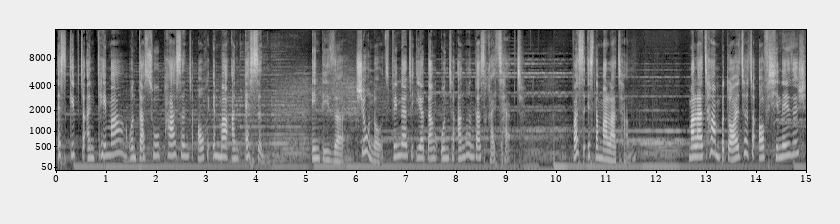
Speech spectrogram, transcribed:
es gibt ein Thema und dazu passend auch immer ein Essen. In dieser Show Notes findet ihr dann unter anderem das Rezept. Was ist der Malatan? Malatan bedeutet auf Chinesisch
